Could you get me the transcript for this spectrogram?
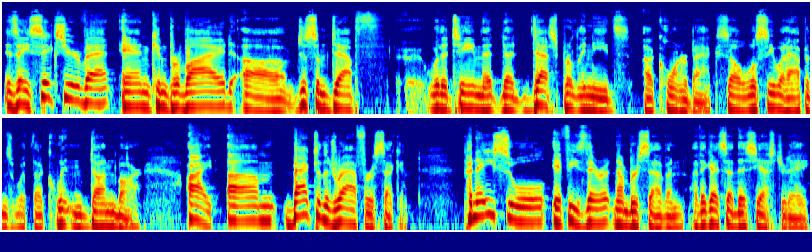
is a six-year vet and can provide uh, just some depth uh, with a team that, that desperately needs a cornerback. So we'll see what happens with uh, Quinton Dunbar. All right, um, back to the draft for a second. Penei Sewell, if he's there at number seven, I think I said this yesterday,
